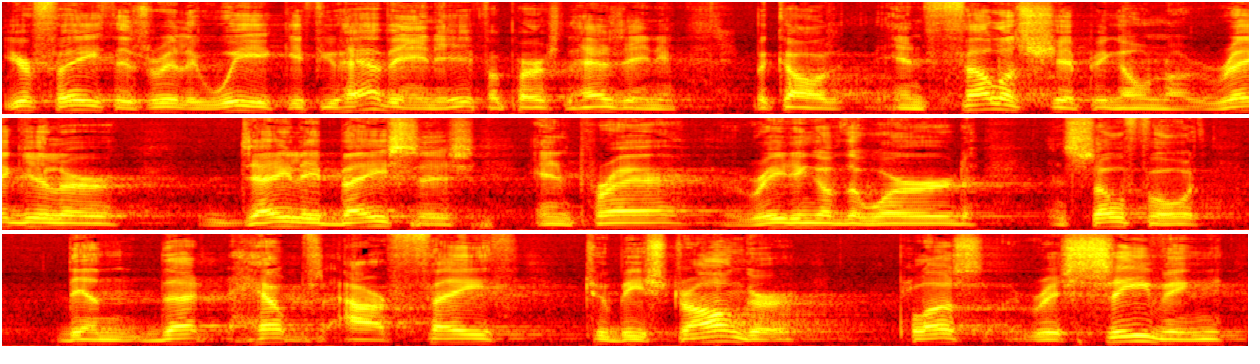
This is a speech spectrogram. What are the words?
your faith is really weak if you have any, if a person has any because in fellowshipping on a regular, daily basis in prayer, reading of the Word, and so forth, then that helps our faith to be stronger, plus receiving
